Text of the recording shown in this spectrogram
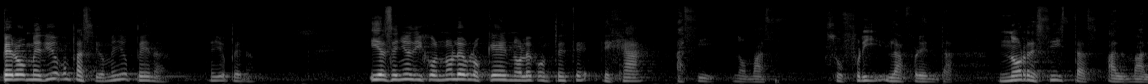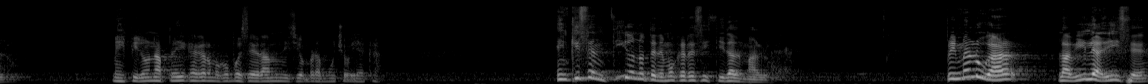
Pero me dio compasión, me dio pena, me dio pena. Y el Señor dijo, no le bloquees, no le conteste, deja así nomás. Sufrí la afrenta. No resistas al malo. Me inspiró una prédica que a lo mejor puede ser gran bendición para muchos hoy acá. ¿En qué sentido no tenemos que resistir al malo? En primer lugar, la Biblia dice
